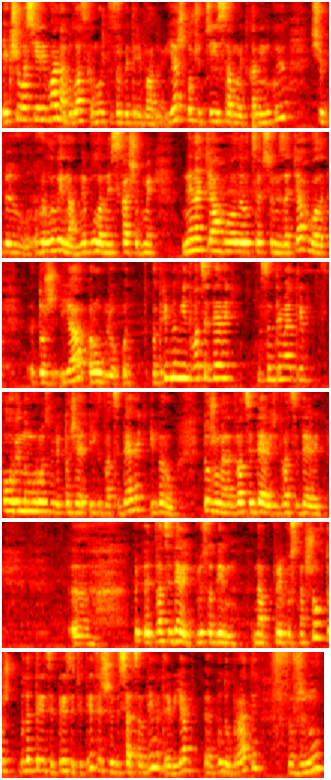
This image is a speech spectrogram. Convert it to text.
Якщо у вас є рібана, будь ласка, можете зробити рібаною. Я ж хочу цією самою тканинкою, щоб е, горловина не була низька, щоб ми не натягували оце все, не затягували. Тож я роблю, от потрібно мені 29 см в половинному розмірі, тож я їх 29 і беру. Тож у мене 29 29. е, 29 плюс 1 на припуск на шов, тож буде 30, 30 і 30, 60 см я е, буду брати довжину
